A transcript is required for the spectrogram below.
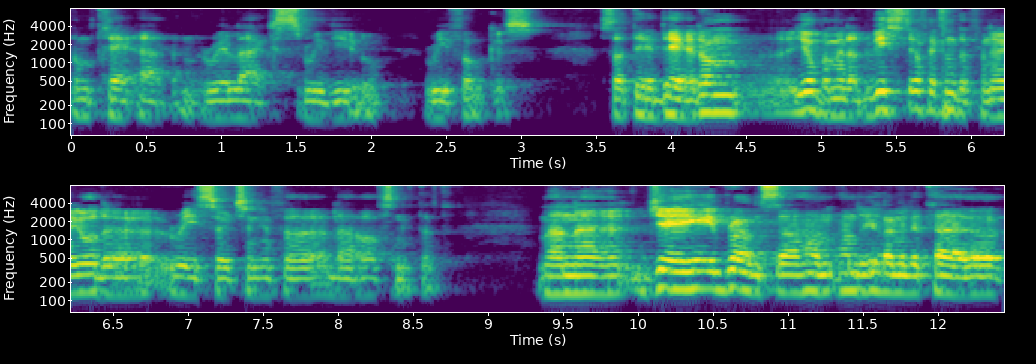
de tre R'n. Relax, review, refocus. Så att det är det de jobbar med där. Det visste jag faktiskt inte för när jag gjorde researchen inför det här avsnittet. Men eh, Jay Brunsa, han, han drillar militärer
